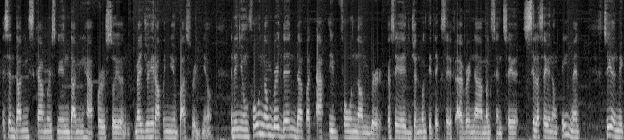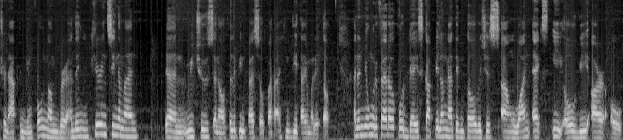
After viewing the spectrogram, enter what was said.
Kasi ang daming scammers ngayon, daming hackers. So yun, medyo hirapan nyo yung password nyo. And then yung phone number din, dapat active phone number. Kasi dyan magte-text if ever na mag-send sa'yo, sila sa'yo ng payment, So yun, make sure na active yung phone number. And then yung currency naman, yan, we choose ano, Philippine peso para hindi tayo malito. And then yung referral code guys, copy lang natin to which is ang E 1XEOVRO.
